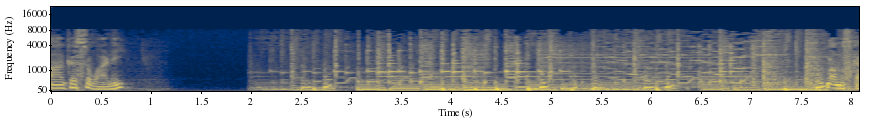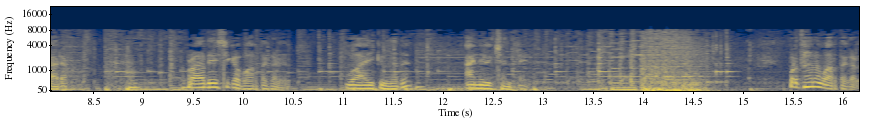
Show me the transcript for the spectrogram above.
ആകാശവാണി. നമസ്കാരം. പ്രാദേശിക വാർത്തകൾ. വായിക്കുന്നത് അനിൽ ചന്ദ്രൻ. പ്രധാന വാർത്തകൾ.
